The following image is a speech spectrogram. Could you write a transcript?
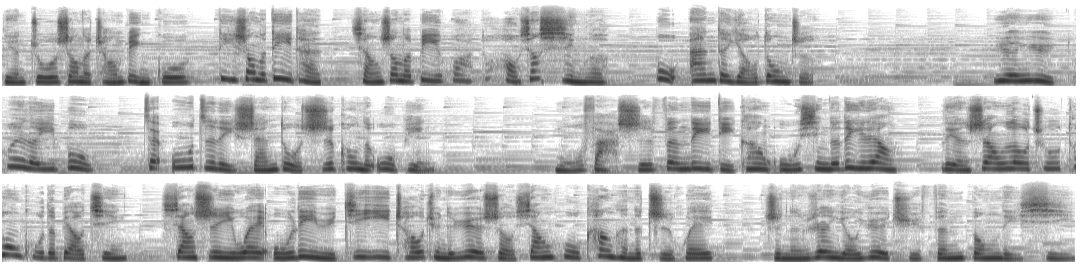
连桌上的长柄锅、地上的地毯、墙上的壁画都好像醒了，不安地摇动着。渊羽退了一步，在屋子里闪躲失控的物品。魔法师奋力抵抗无形的力量，脸上露出痛苦的表情。像是一位无力与技艺超群的乐手相互抗衡的指挥，只能任由乐曲分崩离析。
